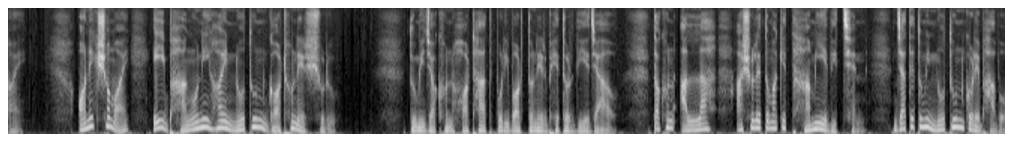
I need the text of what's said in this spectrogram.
নয়। অনেক সময় এই ভাঙনই হয় নতুন গঠনের শুরু। তুমি যখন হঠাৎ পরিবর্তনের ভেতর দিয়ে যাও তখন আল্লাহ আসলে তোমাকে থামিয়ে দিচ্ছেন, যাতে তুমি নতুন করে ভাবো।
